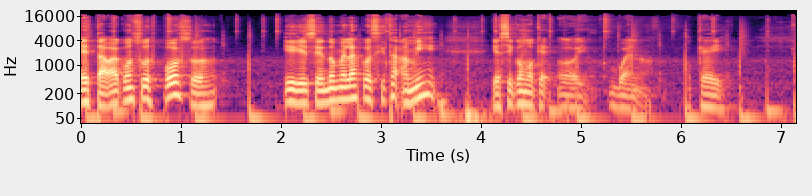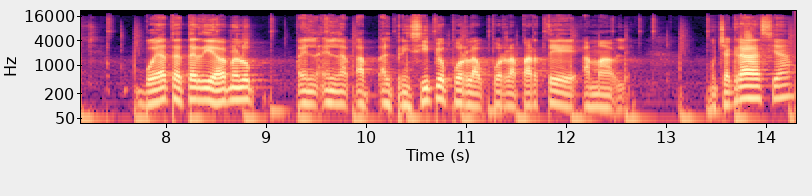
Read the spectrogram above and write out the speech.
estaba con su esposo y diciéndome las cositas a mí. Y así como que, uy, bueno, ok. Voy a tratar de llevármelo al principio por la, por la parte amable. Muchas gracias.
